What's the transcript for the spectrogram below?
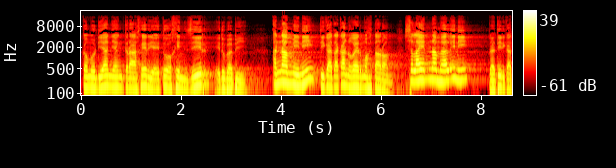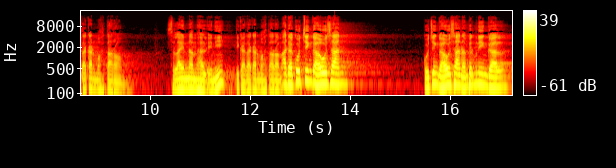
Kemudian yang terakhir yaitu khinzir yaitu babi. Enam ini dikatakan ghair muhtaram. Selain enam hal ini berarti dikatakan muhtaram. Selain enam hal ini dikatakan muhtaram. Ada kucing kehausan. Kucing kehausan hampir meninggal.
